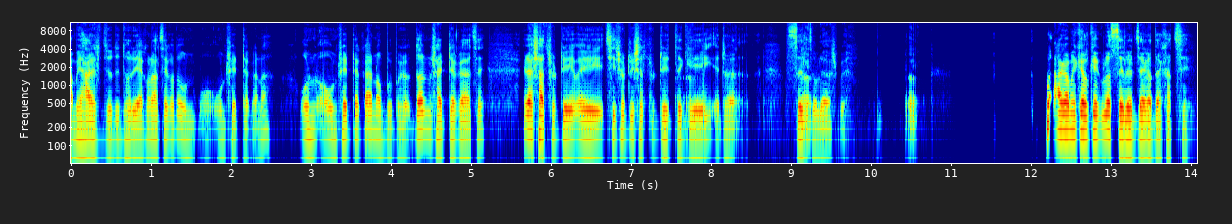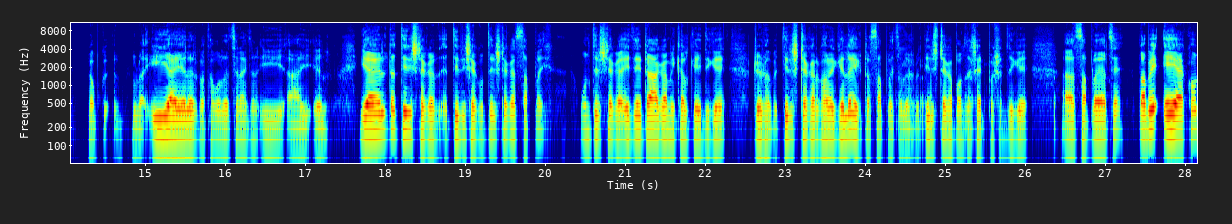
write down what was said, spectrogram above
আমি হায়েস্ট যদি ধরি এখন আছে কত? উনষাট টাকা না? উনষাট টাকা নব্বই পয়সা ধরেন ষাট টাকা আছে। এটা সাতষট্টি এই ছিষট্টি সাতষট্টিতে গিয়েই এটা সেল চলে আসবে। আগামীকালকে এগুলো সেলের জায়গা দেখাচ্ছে। সবগুলা ইআইএল এর কথা বলেছেন একজন ইআইএল ইআইএলটা তিরিশ টাকার তিরিশ একত্রিশ টাকার সাপ্লাই উনত্রিশ টাকা, এই যে এটা আগামীকালকে এইদিকে ট্রেড হবে। তিরিশ টাকার ঘরে গেলে একটা সাপ্লাই চলে আসবে। তিরিশ টাকা পঞ্চাশ ষাট পয়সার দিকে সাপ্লাই আছে। তবে এই এখন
